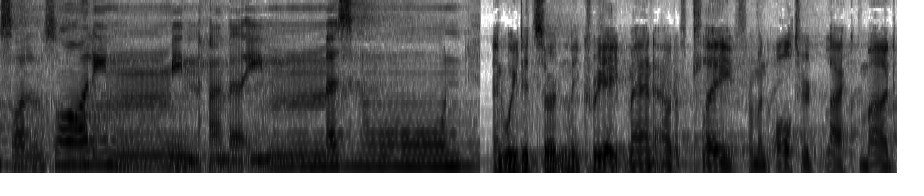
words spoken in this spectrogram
صلصال من حمأ مسنون and we did certainly create man out of clay from an altered black mud.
